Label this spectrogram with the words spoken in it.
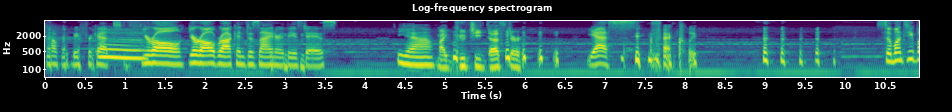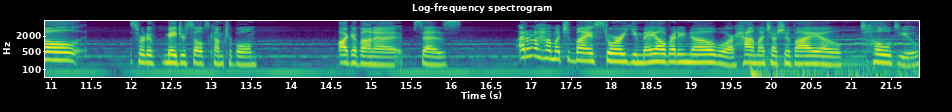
How could we forget? you're all you're all rocking designer these days. Yeah, My Gucci duster. Yes. exactly. So once you've all sort of made yourselves comfortable, Agavana says, I don't know how much of my story you may already know or how much Ashovayo told you,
